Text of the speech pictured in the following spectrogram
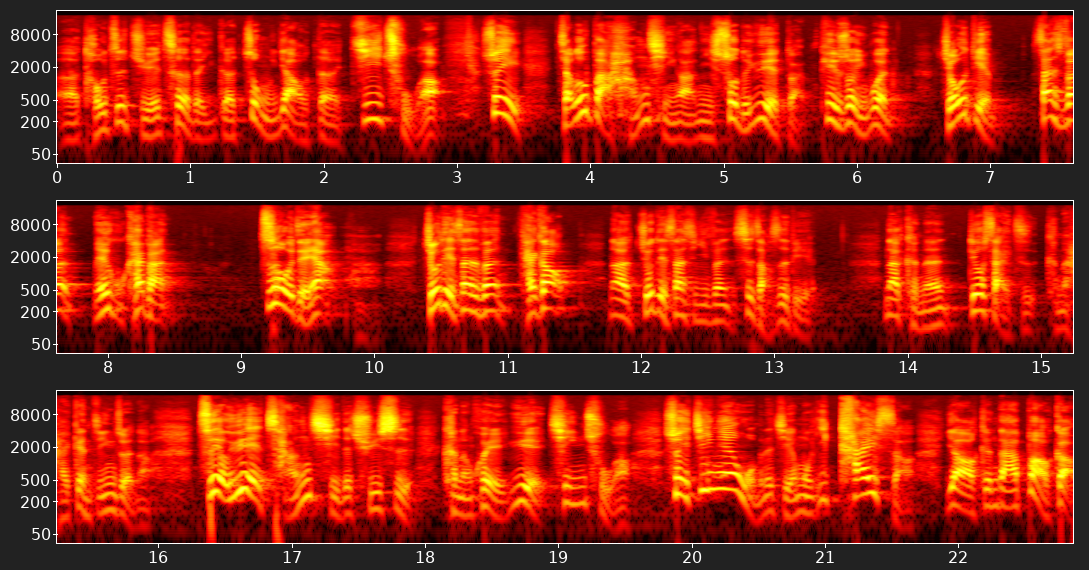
呃投资决策的一个重要的基础啊。所以，假如把行情啊你说的越短，譬如说你问九点三十分美股开盘之后会怎样啊？九点三十分开高。那九点三十一分是涨是跌，那可能丢骰子可能还更精准啊。只有越长期的趋势可能会越清楚啊。所以今天我们的节目一开始啊，要跟大家报告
